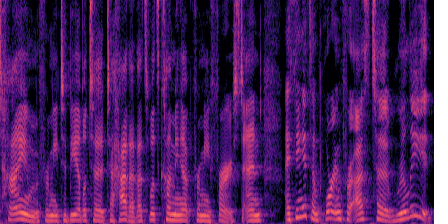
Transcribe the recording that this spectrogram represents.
time for me to be able to to have that that's what's coming up for me first and i think it's important for us to really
